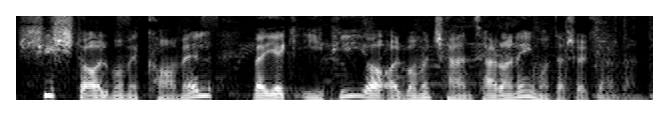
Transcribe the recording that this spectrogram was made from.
6 تا آلبوم کامل و یک EP یا آلبوم چند ترانه ای منتشر کردند.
